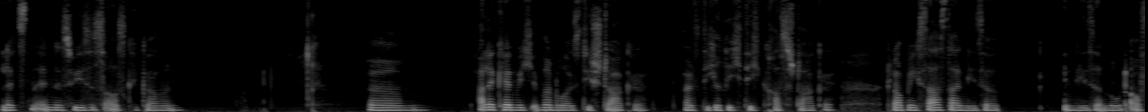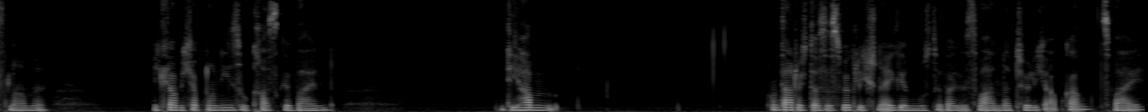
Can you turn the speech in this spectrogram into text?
letzten Endes, wie ist es ausgegangen? Ähm, alle kennen mich immer nur als die Starke, als die richtig krass Starke. Glaub mir, ich saß da in dieser, in dieser Notaufnahme ich glaube, ich habe noch nie so krass geweint. Die haben und dadurch, dass es wirklich schnell gehen musste, weil es war ein natürlicher Abgang, zwei.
